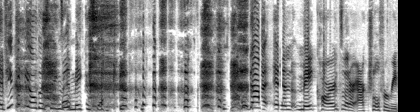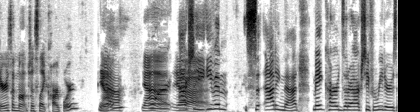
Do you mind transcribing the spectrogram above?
If you could be all those things and make this deck, that and make cards that are actual for readers and not just like cardboard. Yeah. Yeah. or yeah. actually even adding that, make cards that are actually for readers,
